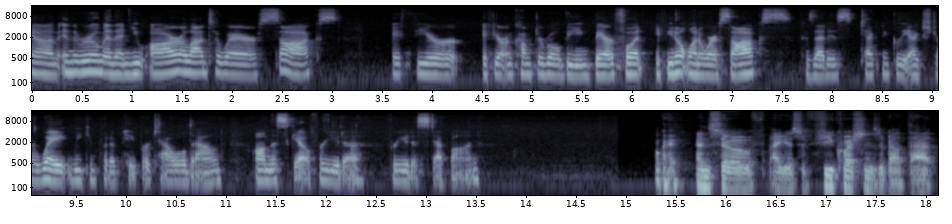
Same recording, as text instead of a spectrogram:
um, in the room. And then you are allowed to wear socks if you're if you're uncomfortable being barefoot. If you don't want to wear socks because that is technically extra weight, we can put a paper towel down on the scale for you to for you to step on. Okay. And so I guess a few questions about that.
